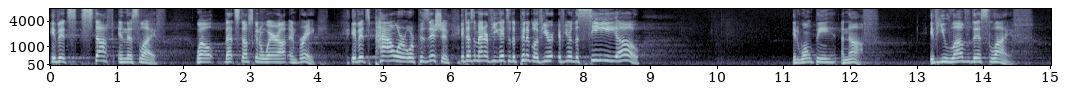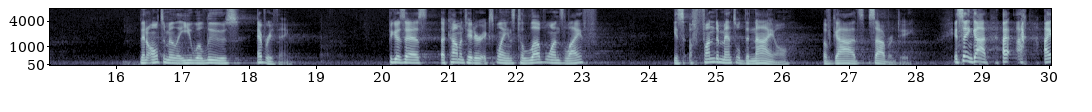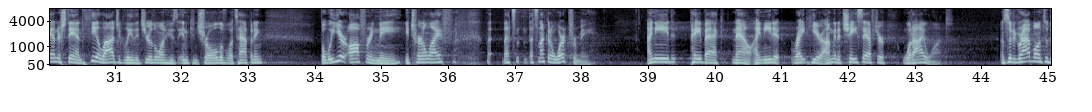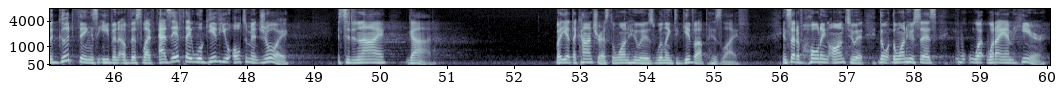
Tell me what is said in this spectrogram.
If it's stuff in this life, well, that stuff's gonna wear out and break. If it's power or position, it doesn't matter if you get to the pinnacle, if you're, if you're the CEO, it won't be enough. If you love this life, then ultimately you will lose everything. Because, as a commentator explains, to love one's life is a fundamental denial of God's sovereignty. It's saying, God, I, I, I, understand theologically that you're the one who's in control of what's happening, but what you're offering me, eternal life, that's, that's not going to work for me. I need payback now. I need it right here. I'm going to chase after what I want. And so to grab onto the good things, even of this life, as if they will give you ultimate joy, is to deny God. But yet, the contrast, the one who is willing to give up his life, instead of holding on to it, the, the one who says, what, what I am here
